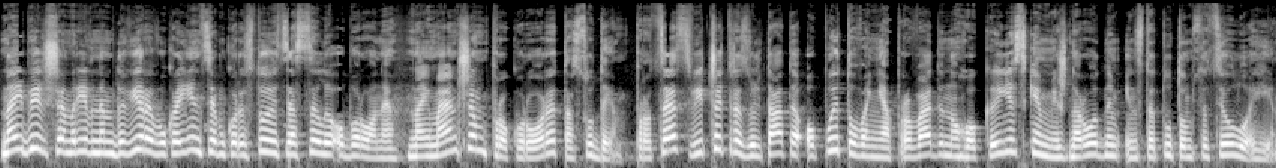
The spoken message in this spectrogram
Найбільшим рівнем довіри в українцям користуються сили оборони, найменшим прокурори та суди. Про це свідчать результати опитування, проведеного Київським міжнародним інститутом соціології.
